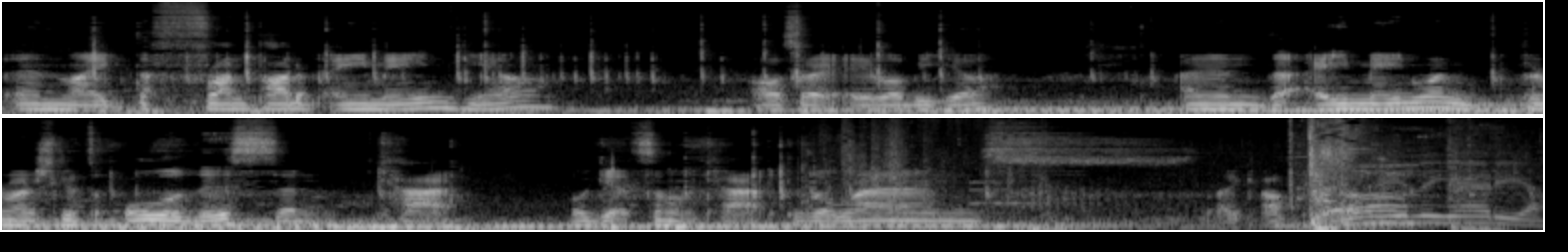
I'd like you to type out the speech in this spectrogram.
and like the front part of A main here. Oh sorry, A lobby here. And then the A main one pretty much gets all of this and cat will get some of cat because it lands like up here.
